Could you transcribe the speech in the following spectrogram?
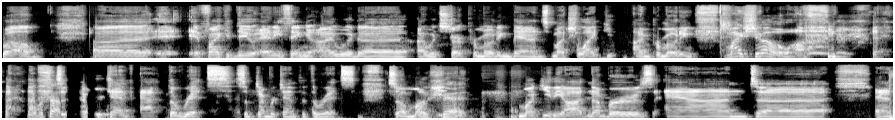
Well, uh, if I could do anything, I would. Uh, I would start promoting bands, much like I'm promoting my show on? September 10th at the Ritz. September 10th at the Ritz. So Oh Monkey, shit! Monkey the Odd Numbers and uh, and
